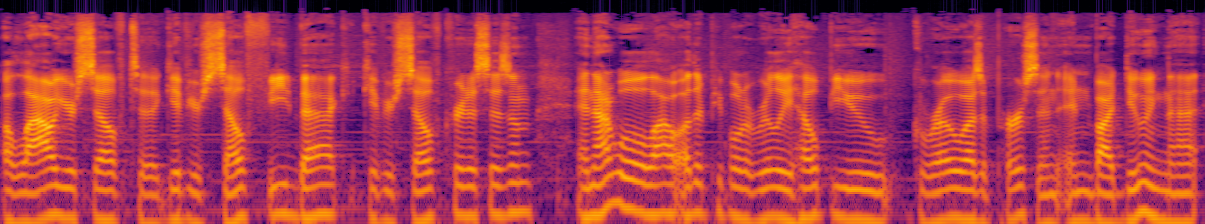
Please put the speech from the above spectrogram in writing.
allow yourself to give yourself feedback, give yourself criticism, and that will allow other people to really help you grow as a person. And by doing that,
